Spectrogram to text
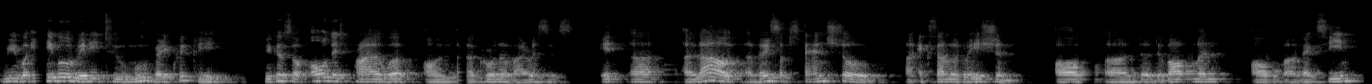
we were able really to move very quickly because of all this prior work on uh, coronaviruses. It uh, allowed a very substantial uh, acceleration of the development of a vaccine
